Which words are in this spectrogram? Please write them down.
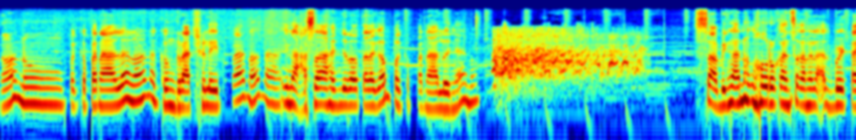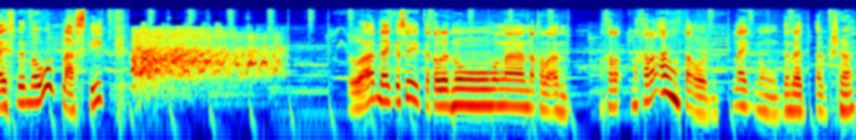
no, nung pagkapanalo, no, nag-congratulate pa, no, na inaasahan niya raw talaga ang pagkapanalo niya, no? Sabi nga ng Orokan sa kanila advertisement, no, wag plastic. So, ah, dahil kasi katulad nung mga nakaraan nakara- nakaraang taon, like nung dinretag siya,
